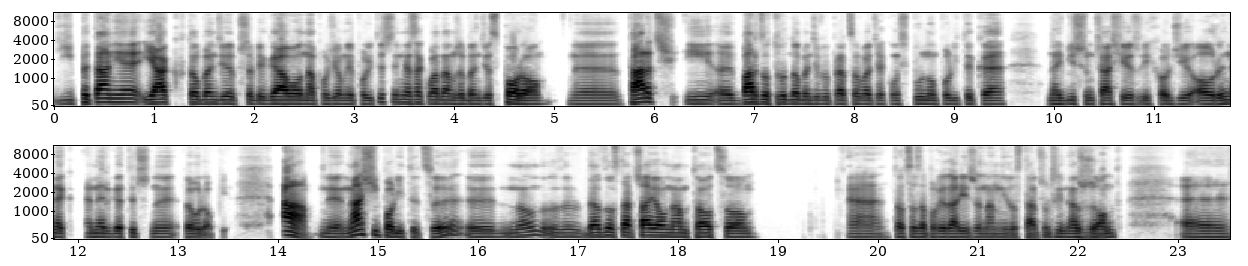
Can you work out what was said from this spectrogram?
I pytanie, jak to będzie przebiegało na poziomie politycznym, ja zakładam, że będzie sporo tarć i bardzo trudno będzie wypracować jakąś wspólną politykę w najbliższym czasie, jeżeli chodzi o rynek energetyczny w Europie. A nasi politycy no, dostarczają nam to, co E, to, co zapowiadali, że nam nie dostarczą, czyli nasz rząd e, w,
